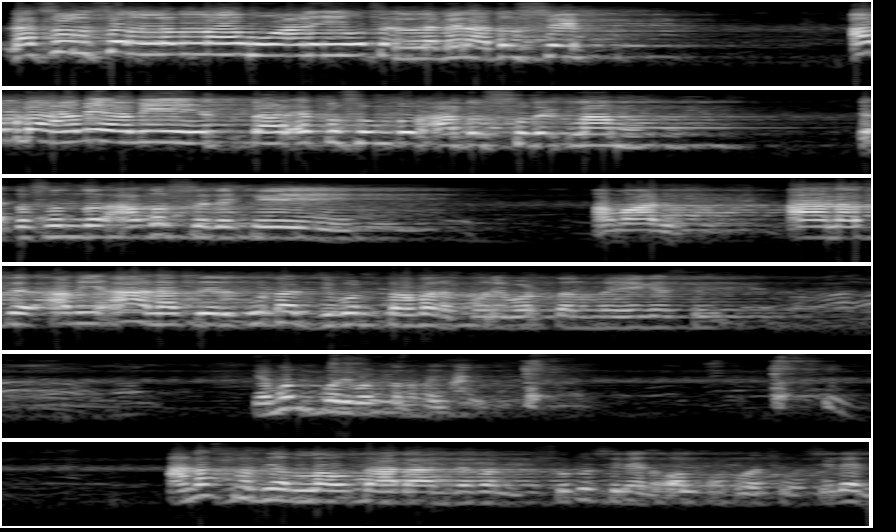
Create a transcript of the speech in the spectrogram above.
রাসূল সাল্লাল্লাহু আলাইহি ওয়াসাল্লামের আদর্শে আমরা, আমি আমি, তার এত সুন্দর আদর্শ দেখলাম। এত সুন্দর আদর্শ দেখে আমার আনাসের, আমি আনাসের গোটা জীবনটা আমার পরিবর্তন হয়ে গেছে। কেমন পরিবর্তন হয়েছে? আনাস রাদিয়াল্লাহু তাআলা যখন ছোট ছিলেন, অল্প বয়স ছিলেন,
